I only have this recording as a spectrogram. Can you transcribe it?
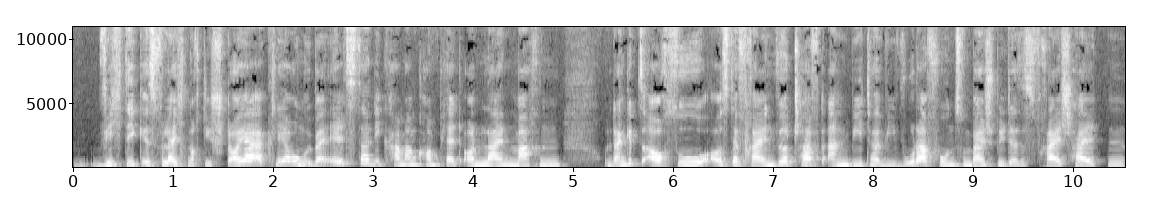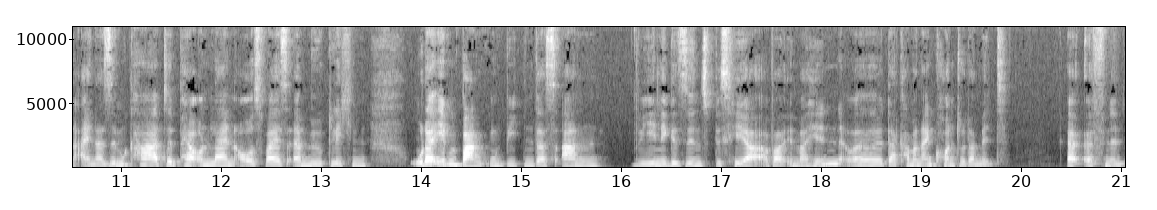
wichtig ist vielleicht noch die Steuererklärung über Elster, die kann man komplett online machen. Und dann gibt es auch so aus der freien Wirtschaft Anbieter wie Vodafone zum Beispiel, die das Freischalten einer SIM-Karte per Online-Ausweis ermöglichen. Oder eben Banken bieten das an. Wenige sind es bisher, aber immerhin, äh, da kann man ein Konto damit eröffnen.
